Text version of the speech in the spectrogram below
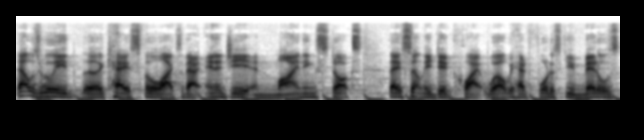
that was really the case for the likes of our energy and mining stocks. They certainly did quite well. We had Fortescue Metals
